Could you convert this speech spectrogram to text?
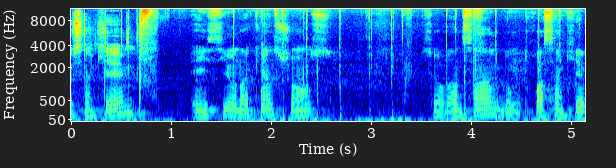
Donc 2 cinquièmes. Et ici, on a 15 chances sur 25, donc 3 cinquièmes.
